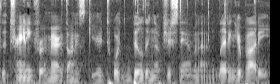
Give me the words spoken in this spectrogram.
the training for a marathon is geared towards building up your stamina and letting your body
